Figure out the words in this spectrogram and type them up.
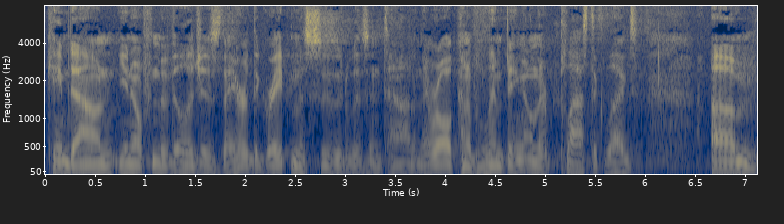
came down, you know, from the villages. They heard the great Massoud was in town, and they were all kind of limping on their plastic legs. Um,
